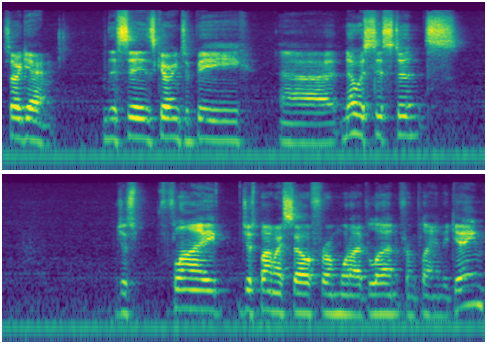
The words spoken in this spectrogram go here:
So again, this is going to be uh, no assistance, just fly just by myself from what I've learned from playing the game.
